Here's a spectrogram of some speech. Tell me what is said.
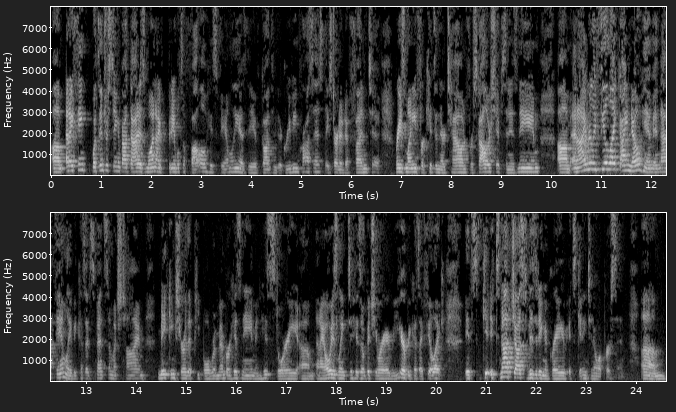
Um, and I think what's interesting about that is one, I've been able to follow his family as they've gone through their grieving process. They started a fund to raise money for kids in their town for scholarships in his name, um, and I really feel like I know him in that family because I've spent so much time making sure that people remember his name and his story. Um, and I always link to his obituary every year because I feel like it's it's not just visiting a grave; it's getting to know a person. Um,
